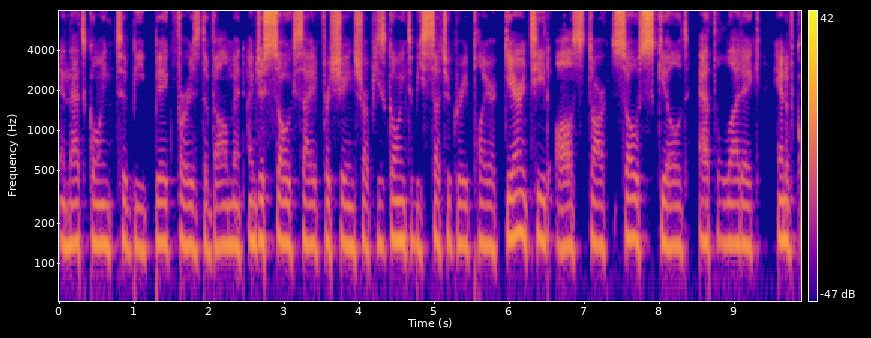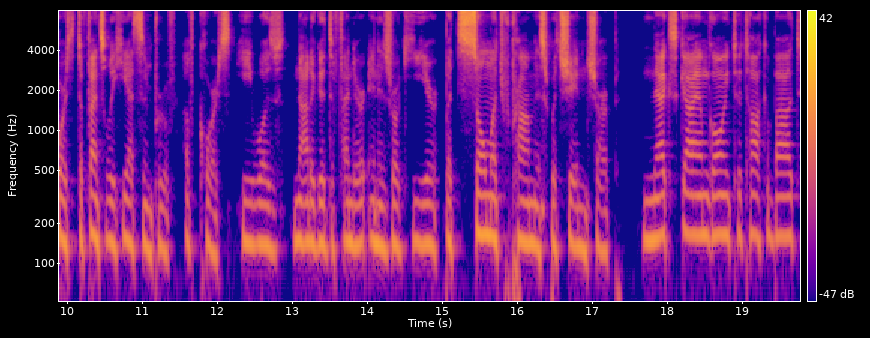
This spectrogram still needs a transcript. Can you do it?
and that's going to be big for his development. I'm just so excited for Shaedon Sharpe. He's going to be such a great player, guaranteed all star, so skilled, athletic, and of course, defensively, he has to improve. Of course, he was not a good defender in his rookie year, but so much promise with Shaedon Sharpe. Next guy I'm going to talk about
